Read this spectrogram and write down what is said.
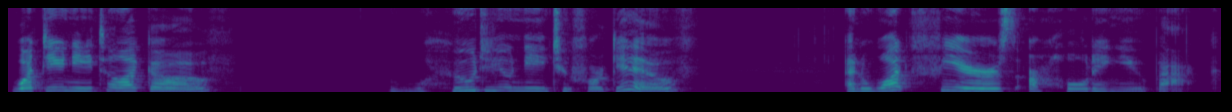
What do you need to let go of? Who do you need to forgive? And what fears are holding you back?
